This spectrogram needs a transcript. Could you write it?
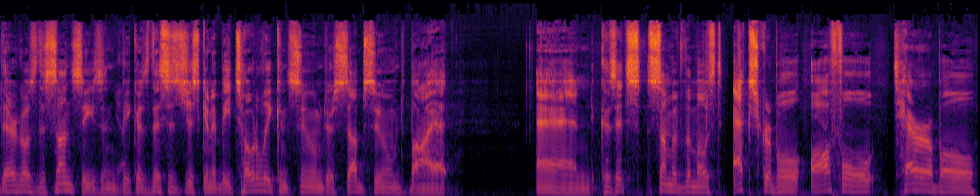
there goes the Sun season because this is just going to be totally consumed or subsumed by it, and because it's some of the most execrable, awful, terrible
